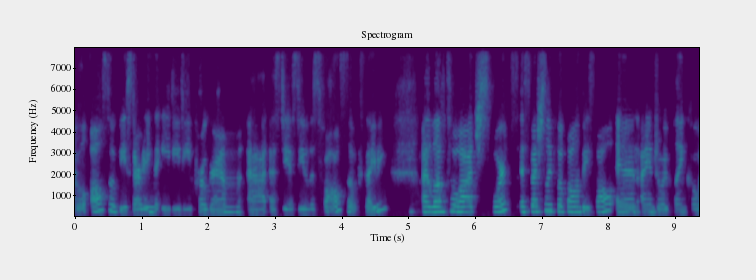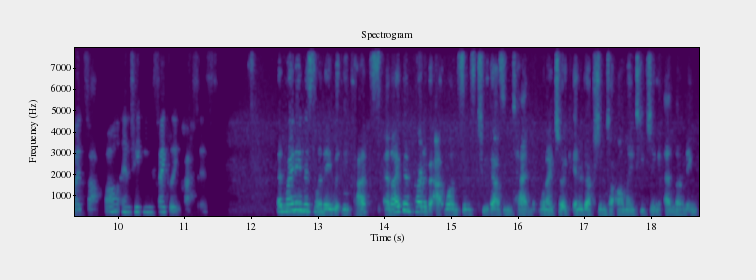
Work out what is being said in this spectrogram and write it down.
I will also be starting the EDD program at SDSU this fall, so exciting. I love to watch sports, especially football and baseball, and I enjoy playing co-ed softball and taking cycling classes. And my name is Lene Whitley Putz, and I've been part of At One since 2010 when I took Introduction to Online Teaching and Learning.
